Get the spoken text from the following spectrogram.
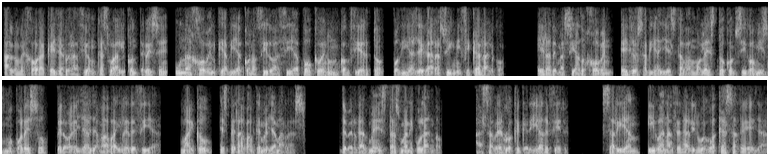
A lo mejor aquella relación casual con Terese, una joven que había conocido hacía poco en un concierto, podía llegar a significar algo. Era demasiado joven, ello sabía y estaba molesto consigo mismo por eso, pero ella llamaba y le decía, Michael, esperaba que me llamaras. De verdad me estás manipulando. A saber lo que quería decir. Salían, iban a cenar y luego a casa de ella.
